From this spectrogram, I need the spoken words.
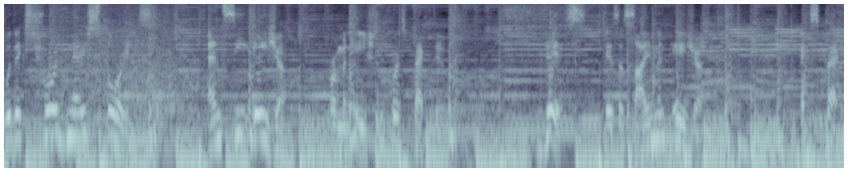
with extraordinary stories and see Asia from an Asian perspective. This is Assignment Asia. Expect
